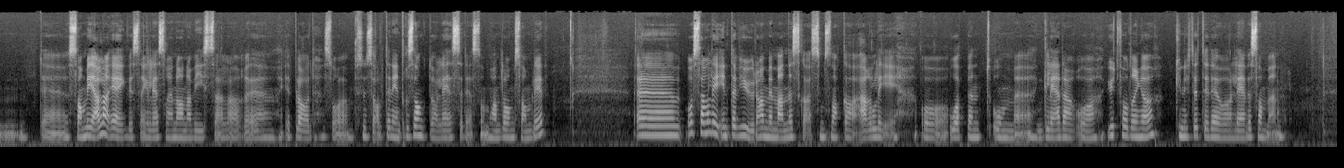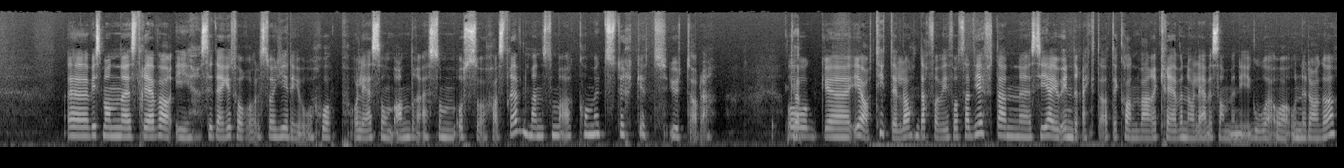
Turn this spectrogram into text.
det samme gjelder jeg hvis jeg leser en annen avis eller eh, et blad. Så syns jeg alltid det er interessant å lese det som handler om samliv. Eh, og særlig intervjuer med mennesker som snakker ærlig og åpent om gleder og utfordringer knyttet til det å leve sammen. Hvis man strever i sitt eget forhold, så gir det jo håp å lese om andre som også har strevd, men som har kommet styrket ut av det. Og eh, ja, tittel, da, 'Derfor er vi fortsatt gift', den eh, sier jo indirekte at det kan være krevende å leve sammen i gode og onde dager.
